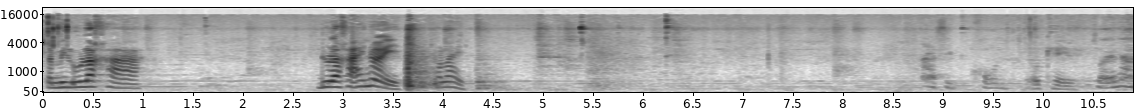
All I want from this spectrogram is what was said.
แต่ไม่รู้ราคา ดูราคาให้หน่อย เท่าไหร่ห้าสิบคน โอเค สวยนะ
